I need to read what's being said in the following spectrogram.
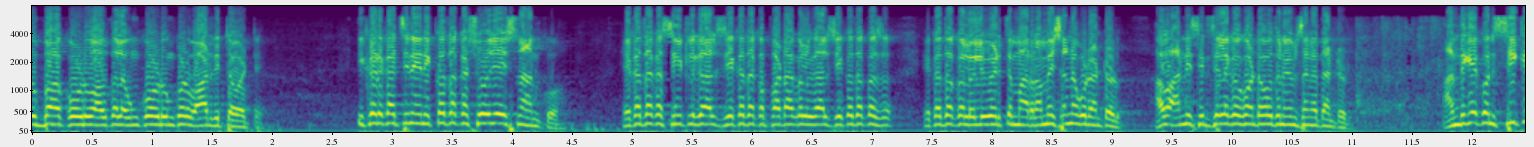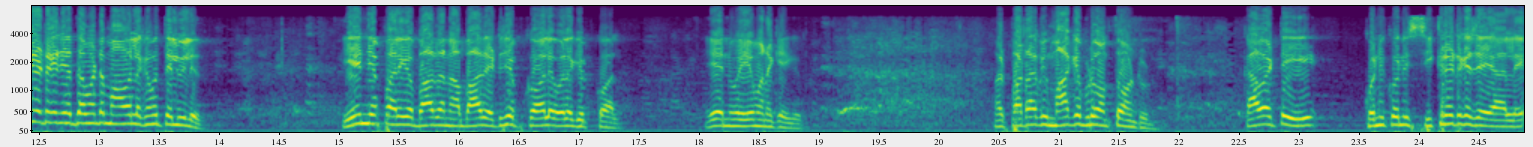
దుబ్బాకోడు అవతల ఇంకోడు ఇంకోడు వాడు తిట్టవట్టే ఇక్కడికి వచ్చి నేను ఎక్కదొక్క షో చేసిన అనుకో. ఎక్కదొక్క సీట్లు కాల్సి ఎక్కదొక్క పటాకులు కాల్సి ఎక్కదొక్క ఎక్కదొక్క లొలి పెడితే మా రమేష్ అన్న కూడా అంటాడు. అవి అన్ని సిరిసిల్లగా కొంటపోతున్నాం ఏం సంగతి అంటాడు. అందుకే కొన్ని సీక్రెట్గా చేద్దామంటే మా వాళ్ళకేమో తెలియలేదు ఏం చెప్పాలి? ఇక బాధ నా బాధ ఎటు చెప్పుకోవాలి? ఎవరికి చెప్పుకోవాలి? ఏ నువ్వు ఏమనకే మరి పటాకులు మాకెప్పుడు పంపుతా ఉంటుండు కాబట్టి కొన్ని కొన్ని సీక్రెట్గా చేయాలి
